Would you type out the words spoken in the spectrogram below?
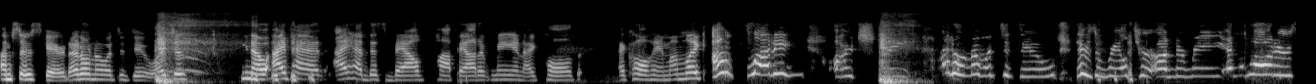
i'm so scared i don't know what to do i just you know i've had i had this valve pop out of me and i called i call him. I'm like i'm flooding arch street. I don't know what to do. There's a realtor under me and water's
